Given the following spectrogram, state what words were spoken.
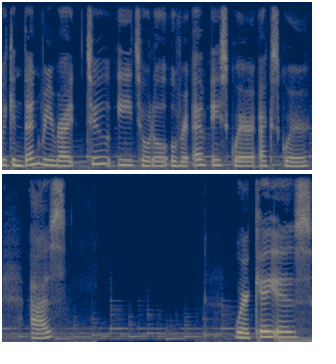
We can then rewrite 2e total over ma square x square as where k is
